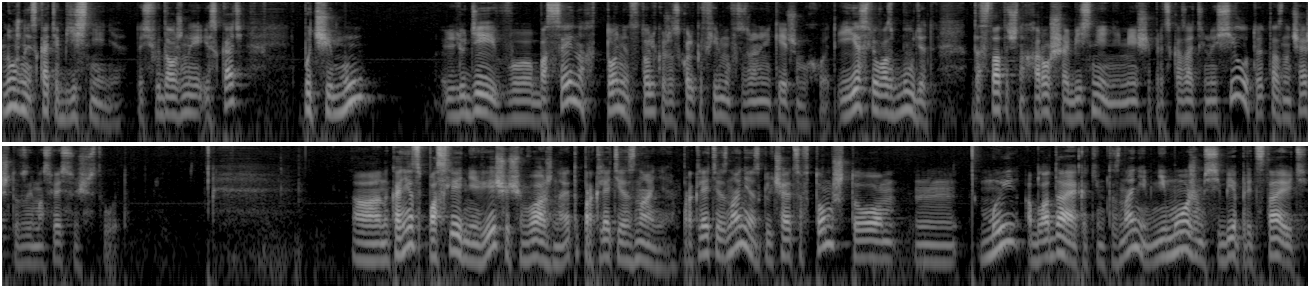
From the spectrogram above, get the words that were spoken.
нужно искать объяснение. То есть вы должны искать, почему людей в бассейнах тонет столько же, сколько фильмов с Джонни Кейджем выходит. И если у вас будет достаточно хорошее объяснение, имеющее предсказательную силу, то это означает, что взаимосвязь существует. А, наконец, последняя вещь, очень важная, это проклятие знания. Проклятие знания заключается в том, что мы, обладая каким-то знанием, не можем себе представить,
